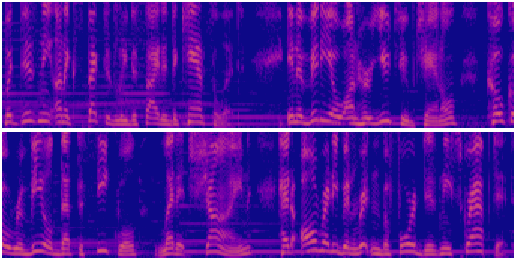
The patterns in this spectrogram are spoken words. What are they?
but Disney unexpectedly decided to cancel it. In a video on her YouTube channel, Coco revealed that the sequel, Let It Shine, had already been written before Disney scrapped it.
